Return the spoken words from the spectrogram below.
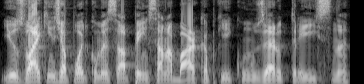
E os Vikings já pode começar a pensar na barca, porque com 0-3, né?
